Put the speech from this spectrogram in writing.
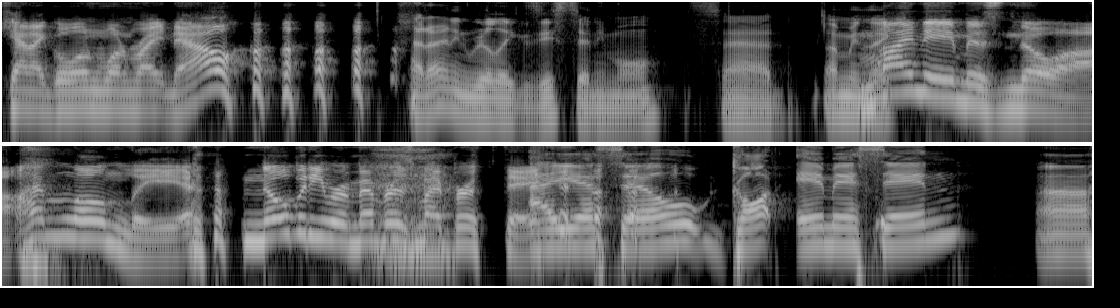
Can I go in one right now? I don't even really exist anymore. Sad. I mean, they, My name is Noah. I'm lonely. Nobody remembers my birthday. ASL got MSN. Uh,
